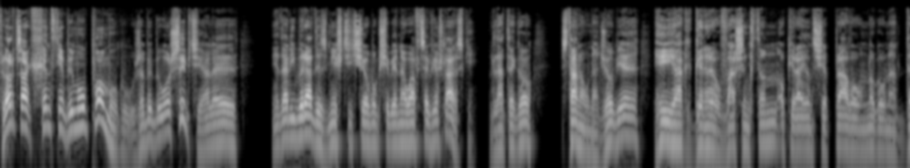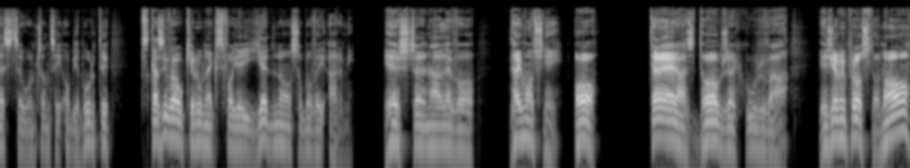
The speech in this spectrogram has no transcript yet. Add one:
Florczak chętnie by mu pomógł, żeby było szybciej, ale nie daliby rady zmieścić się obok siebie na ławce wioślarskiej. Dlatego stanął na dziobie i jak generał Waszyngton, opierając się prawą nogą na desce łączącej obie burty, wskazywał kierunek swojej jednoosobowej armii. Jeszcze na lewo, daj mocniej. O, teraz dobrze, kurwa. Jedziemy prosto, no.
